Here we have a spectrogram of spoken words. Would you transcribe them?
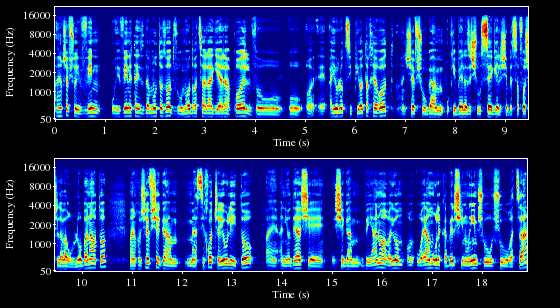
אני חושב שהוא הבין, הוא הבין את ההזדמנות הזאת והוא מאוד רצה להגיע להפועל והיו לו ציפיות אחרות, אני חושב שהוא גם, הוא קיבל איזשהו סגל שבסופו של דבר הוא לא בנה אותו ואני חושב שגם מהשיחות שהיו לי איתו, אני יודע ש, שגם בינואר היום הוא היה אמור לקבל שינויים שהוא, שהוא רצה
